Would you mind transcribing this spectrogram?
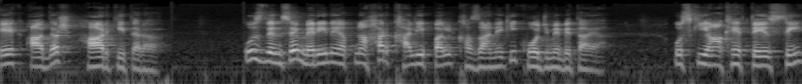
एक आदर्श हार की तरह। उस दिन से मेरी ने अपना हर खाली पल खजाने की खोज में बिताया। उसकी आँखें तेज थीं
